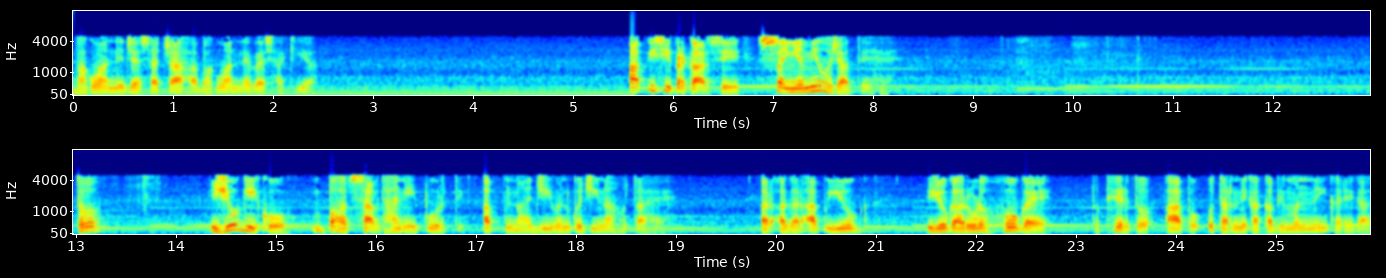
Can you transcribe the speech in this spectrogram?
भगवान ने जैसा चाहा, भगवान ने वैसा किया। आप इसी प्रकार से संयमी हो जाते हैं। तो योगी को बहुत सावधानी पूर्ति अपना जीवन को जीना होता है। और अगर आप योग योगारूढ़ हो गए तो फिर तो आप उतरने का कभी मन नहीं करेगा,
